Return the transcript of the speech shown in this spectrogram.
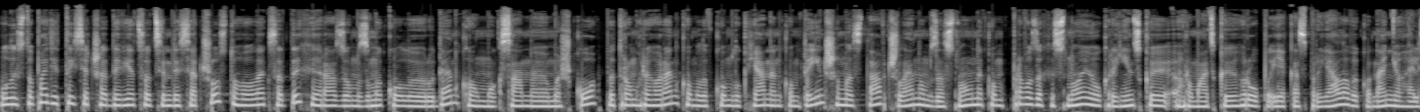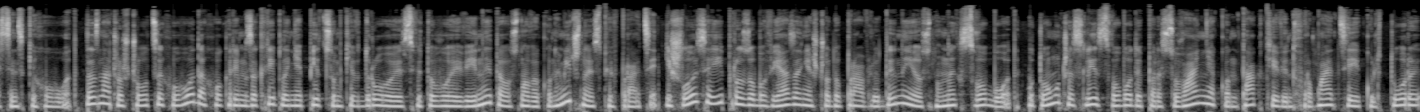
У листопаді 1976-го Олекса Тихий разом з Миколою Руденком, Оксаною Мишко, Петром Григоренком, Левком Лук'яненком та іншими став членом засновником правозахисної української громадської групи, яка сприяла виконанню гельсінських угод. Зазначу, що у цих угодах, окрім закріплення підсумків Другої світової війни та основ економічної співпраці, йшлося і про зобов'язання щодо прав людини і основних свобод, у тому числі свободи пересування, контактів, інформації, культури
